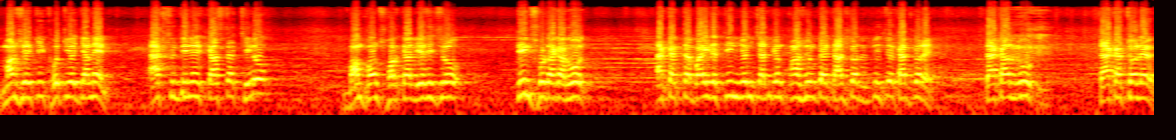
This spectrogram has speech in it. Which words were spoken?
মানুষের কি ক্ষতি জানেন? একশো দিনের কাজটা ছিল, বামফ্রন্ট সরকার দিয়েছিল তিনশো টাকা রোজ। এক একটা বাড়িতে তিনজন, চারজন, পাঁচজন কাজ করে, দুইজন কাজ করে। টাকা লুট, টাকা চলে,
